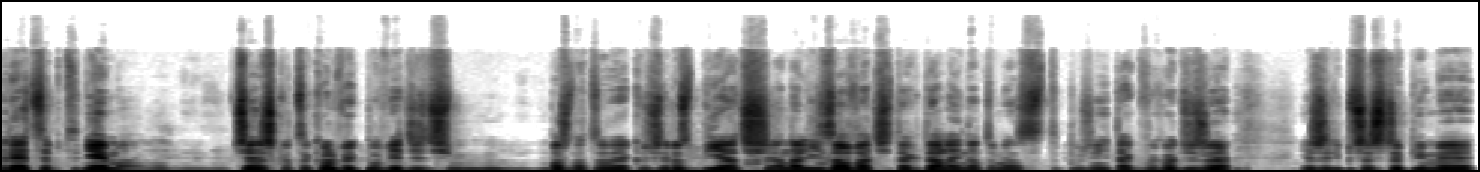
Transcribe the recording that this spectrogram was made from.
recept nie ma. No, ciężko cokolwiek powiedzieć, można to jakoś rozbijać, analizować i tak dalej, natomiast później tak wychodzi, że jeżeli przeszczepimy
